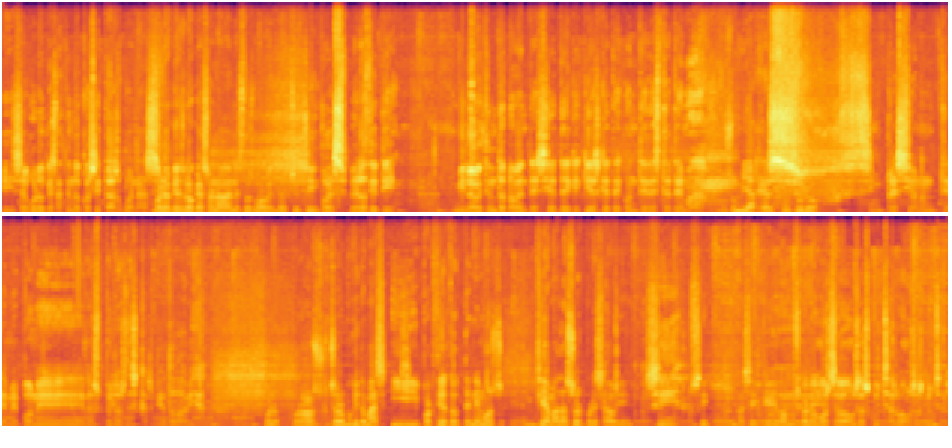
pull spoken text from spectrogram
y seguro que está haciendo cositas buenas. Bueno, ¿qué es lo que ha sonado en estos momentos, Chuchi? Pues Velocity, 1997, ¿qué quieres que te cuente de este tema? Pues un viaje al futuro. Es impresionante, me pone los pelos de escarpio todavía. Bueno, pues vamos a escuchar un poquito más. Y por cierto, tenemos llamada sorpresa hoy, ¿eh? Sí. Sí, así que vamos con vamos, ello. a, vamos a escuchar, vamos a escuchar.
